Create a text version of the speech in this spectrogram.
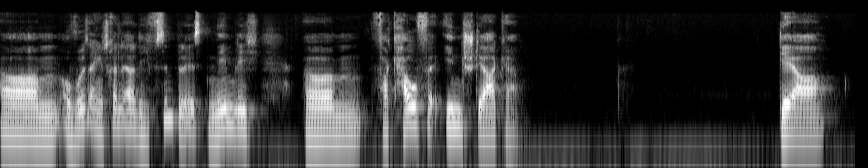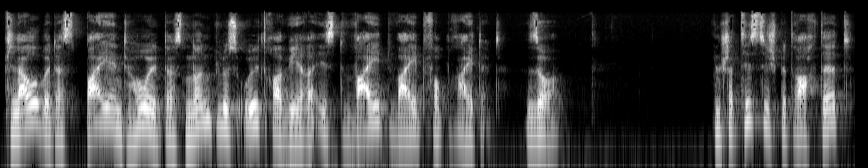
ähm, obwohl es eigentlich relativ simpel ist, nämlich ähm, Verkaufe in Stärke. Der Glaube, dass Buy and Hold das Nonplusultra wäre, ist weit, weit verbreitet. So. Und statistisch betrachtet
